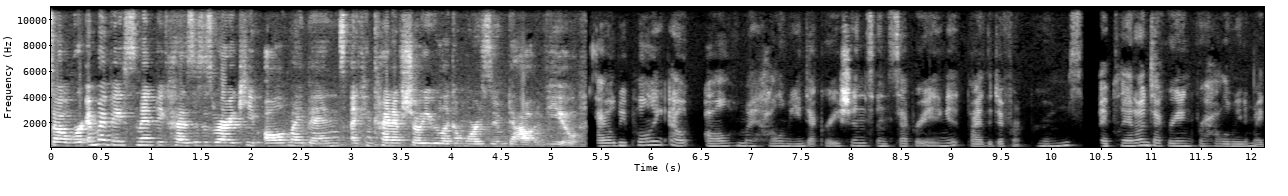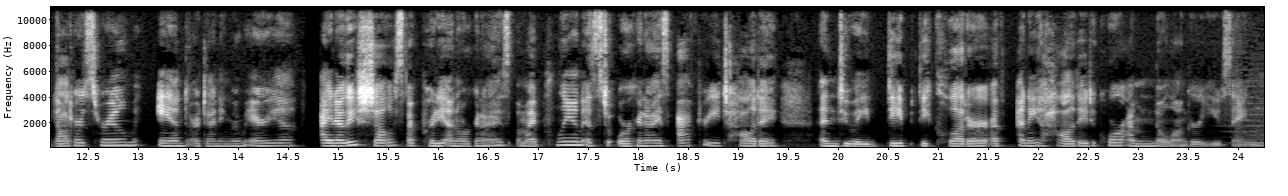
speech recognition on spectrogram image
So we're in my basement because this is where I keep all of my bins. I can kind of show you like a more zoomed out view. I will be pulling out all of my Halloween decorations and separating it by the different rooms. I plan on decorating for Halloween in my daughter's room and our dining room area. I know these shelves are pretty unorganized, but my plan is to organize after each holiday and do a deep declutter of any holiday decor I'm no longer using.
